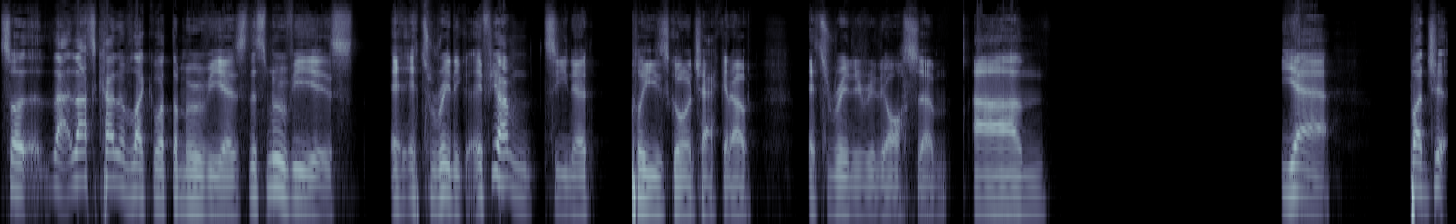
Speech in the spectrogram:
so that that's kind of like what the movie is. This movie is it, it's really good. If you haven't seen it, please go and check it out. It's really, really awesome. Um, yeah budget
